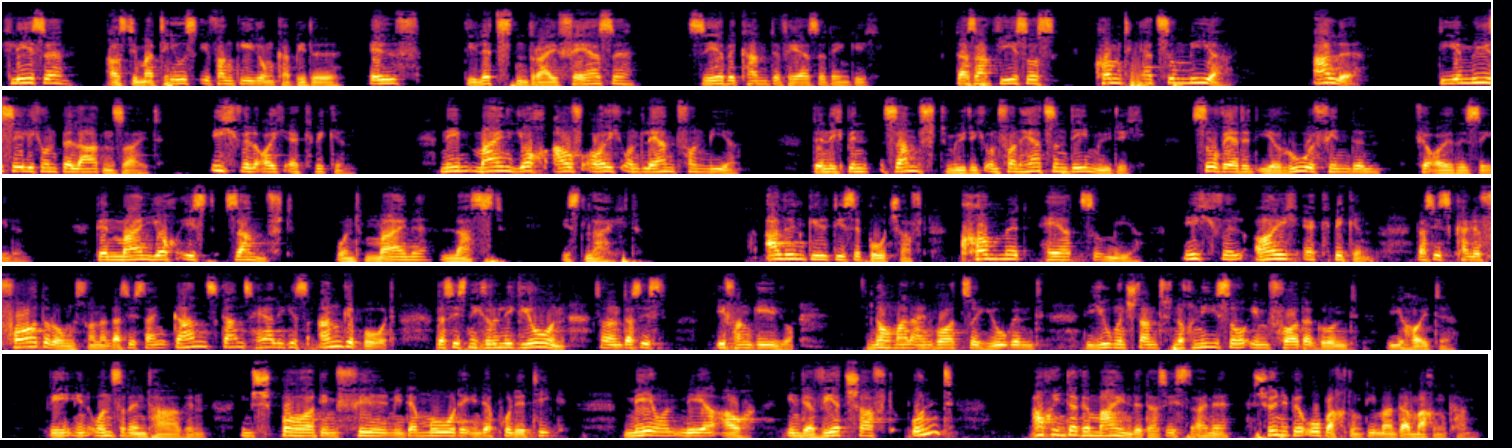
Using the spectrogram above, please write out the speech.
Ich lese aus dem Matthäusevangelium Kapitel 11 die letzten drei Verse, sehr bekannte Verse, denke ich. Da sagt Jesus, kommt her zu mir, alle, die ihr mühselig und beladen seid. Ich will euch erquicken. Nehmt mein Joch auf euch und lernt von mir, denn ich bin sanftmütig und von Herzen demütig. So werdet ihr Ruhe finden für eure Seelen. Denn mein Joch ist sanft und meine Last ist leicht. Allen gilt diese Botschaft. Kommet her zu mir. Ich will euch erquicken. Das ist keine Forderung, sondern das ist ein ganz, ganz herrliches Angebot. Das ist nicht Religion, sondern das ist Evangelium. Nochmal ein Wort zur Jugend. Die Jugend stand noch nie so im Vordergrund wie heute, wie in unseren Tagen. Im Sport, im Film, in der Mode, in der Politik, mehr und mehr auch in der Wirtschaft und auch in der Gemeinde, das ist eine schöne Beobachtung, die man da machen kann.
